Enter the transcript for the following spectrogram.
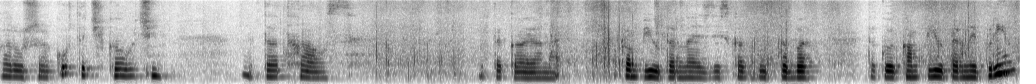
Хорошая курточка очень. Это от Хаус. Вот такая она. Компьютерная здесь как будто бы такой компьютерный принт.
